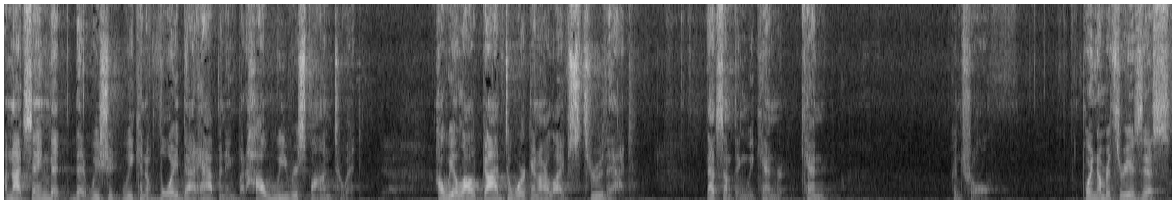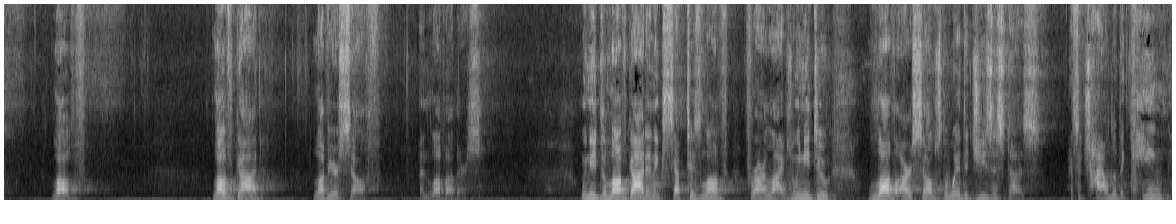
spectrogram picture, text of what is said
I'm not saying that, that we, should, we can avoid that happening, but how we respond to it, how we allow God to work in our lives through that. That's something we can, can control. Point number three is this love. Love God, love yourself, and love others. We need to love God and accept His love for our lives. We need to love ourselves the way that Jesus does, as a child of the King.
